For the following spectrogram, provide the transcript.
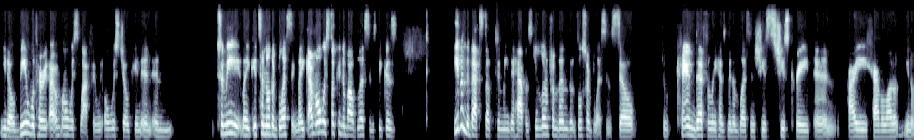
you know, being with her, I'm always laughing. We're always joking, and and to me, like it's another blessing. Like I'm always talking about blessings because even the bad stuff to me that happens, you learn from them. Those are blessings. So Karen definitely has been a blessing. She's she's great, and I have a lot of you know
